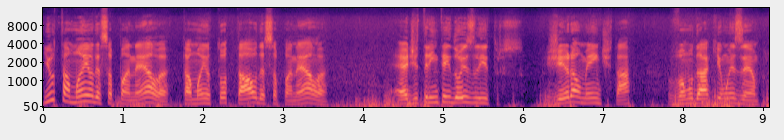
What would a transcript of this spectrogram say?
E o tamanho dessa panela, tamanho total dessa panela, é de 32 litros. Geralmente, tá? Vamos dar aqui um exemplo.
